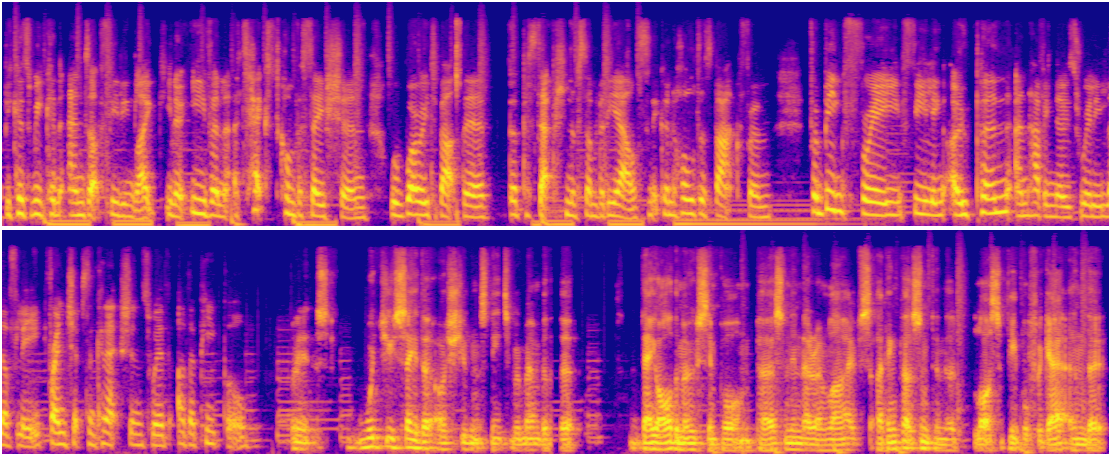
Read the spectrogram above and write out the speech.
because we can end up feeling like you know even a text conversation we're worried about the the perception of somebody else and it can hold us back from from being free feeling open and having those really lovely friendships and connections with other people. Would you say that our students need to remember that they are the most important person in their own lives? I think that's something that lots of people forget and that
